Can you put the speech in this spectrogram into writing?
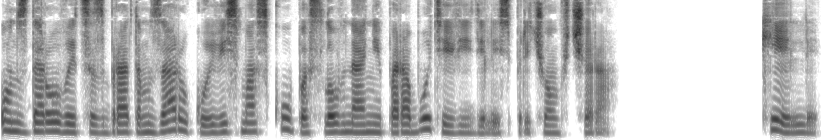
Он здоровается с братом за руку и весьма скупо, словно они по работе виделись, причем вчера. «Келли»,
